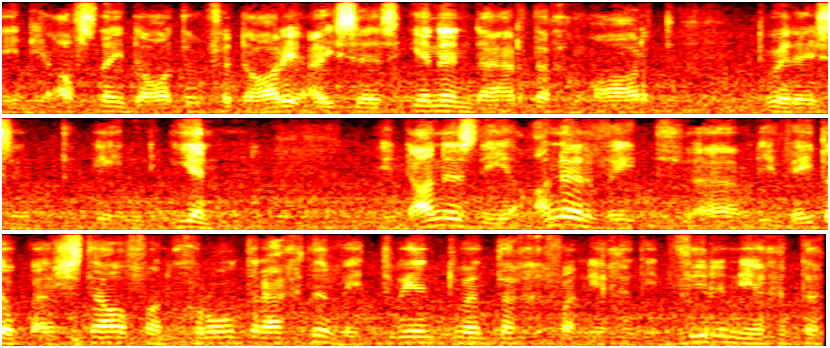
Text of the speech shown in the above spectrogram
en die afsnydatum vir daardie eise is 31 Maart 2001. En dan is die ander wet, ehm die Wet op Herstel van Grondregte, Wet 22 van 1994,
